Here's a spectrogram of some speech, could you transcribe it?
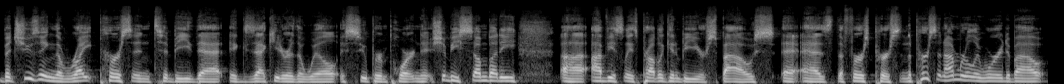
but choosing the right person to be that executor of the will is super important. It should be somebody, uh, obviously, it's probably going to be your spouse as the first person. The person I'm really worried about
